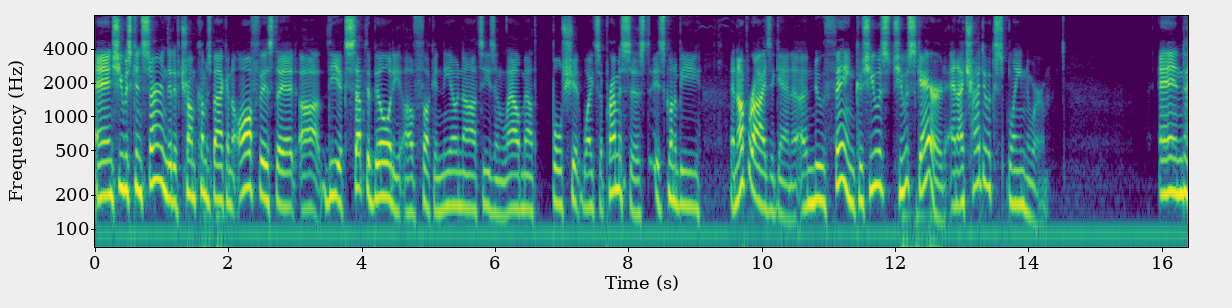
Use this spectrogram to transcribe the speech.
And she was concerned that if Trump comes back in office, that uh, the acceptability of fucking neo Nazis and loudmouth bullshit white supremacists is going to be an uprise again, a, a new thing. Because she was she was scared, and I tried to explain to her. And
